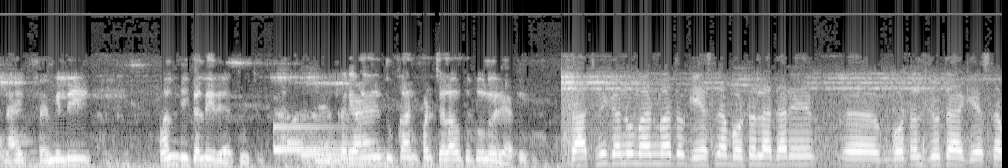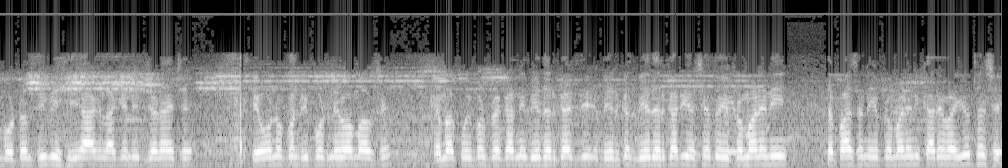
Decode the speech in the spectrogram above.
અને આ એક ફેમિલી અનલીગલી રહેતું હતું. કરિયાણાની દુકાન પણ ચલાવતું હતું ને રહેતું. હતું પ્રાથમિક અનુમાનમાં તો ગેસના બોટલ આધારે બોટલ જોતા ગેસના બોટલથી બી આગ લાગેલી જ જણાય છે. તેઓનો પણ રિપોર્ટ લેવામાં આવશે. એમાં કોઈ પણ પ્રકારની બેદરકારી બેદરકારી હશે તો એ પ્રમાણેની તપાસ અને એ પ્રમાણેની કાર્યવાહીઓ થશે.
